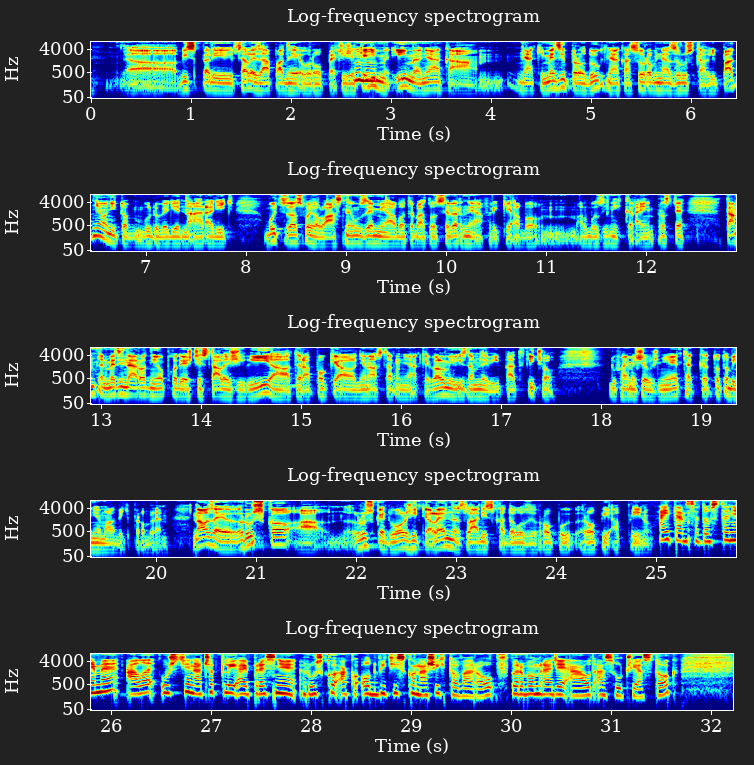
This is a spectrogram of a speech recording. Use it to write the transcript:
vyspelí v celej západnej Európe. Čiže keď mm-hmm. im, im nejaká, nejaký medziprodukt, nejaká surovina z Ruska vypadne, oni to budú vedieť nahradiť buď zo svojho vlastného územia, alebo treba zo Severnej Afriky, alebo, alebo z iných krajín. Proste tam ten medzinárodný obchod je ešte stále živý a teda pokiaľ nenastanú nejaké veľmi významné výpadky, čo dúfajme, že už nie, tak toto by nemal byť problém. Naozaj Rusko a Rusko je dôležité len z hľadiska dovozu ropy, ropy a plynu. Aj tam sa dostaneme, ale už ste načrtli aj presne Rusko ako odbytisko našich tovarov. V prvom rade aut a súčiastok,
